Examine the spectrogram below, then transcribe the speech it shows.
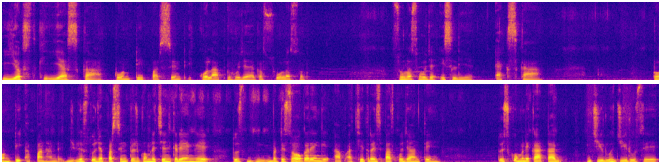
यक्स की। यक्स का ट्वेंटी परसेंट इक्वल आपके हो जाएगा सोलह सौ। सोलह सौ हो जाए, इसलिए एक्स का ट्वेंटी अपन हंड्रेड। दोस्तों जब परसेंटेज को हमने चेंज करेंगे तो बटे सौ करेंगे। आप अच्छी तरह इस बात को जानते हैं। तो इसको हमने काटा ज़ीरो ज़ीरो से,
